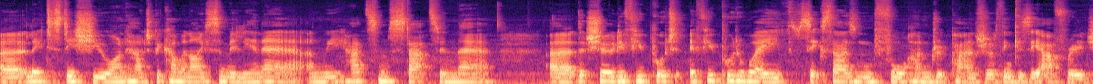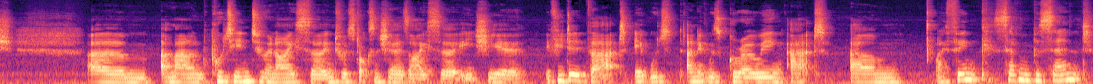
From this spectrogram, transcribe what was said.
uh, latest issue on how to become an ISA millionaire, and we had some stats in there uh, that showed if you put if you put away six thousand four hundred pounds, which I think is the average um, amount put into an ISA, into a stocks and shares ISA each year, if you did that, it would and it was growing at um, I think seven percent.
